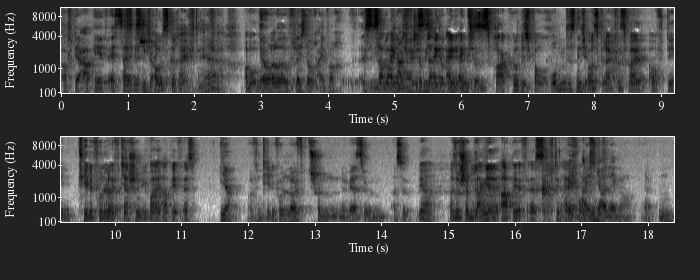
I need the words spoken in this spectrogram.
auf der APFS-Seite. ist nicht ausgereift Ja. einfach. Aber, Ja, oder vielleicht auch einfach. Also es ist aber eigentlich, ja, es ist ich, eigentlich, eigentlich ist es fragwürdig, warum das nicht ausgereift ist, weil auf dem Telefon läuft ja schon überall APFS. Ja, auf dem Telefon läuft schon eine Version, also Ja, also schon lange APFS auf den iPhones. ein Jahr länger. Ja. Hm.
